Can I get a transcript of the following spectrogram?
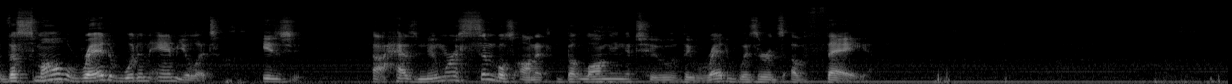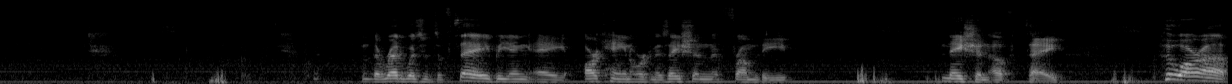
The small red wooden amulet is uh, has numerous symbols on it belonging to the Red Wizards of Thay. The Red Wizards of Thay being a arcane organization from the nation of Thay, who are, uh,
